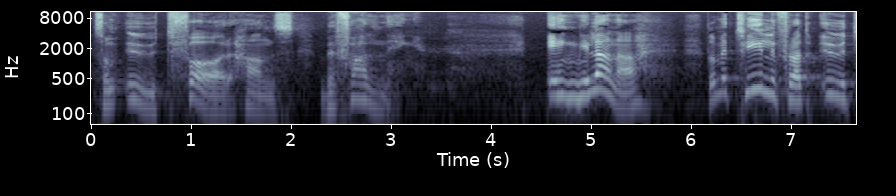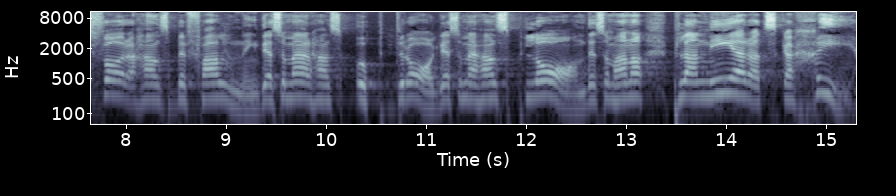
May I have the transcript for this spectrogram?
som utför hans befallning. Änglarna, de är till för att utföra hans befallning, det som är hans uppdrag, det som är hans plan, det som han har planerat ska ske.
